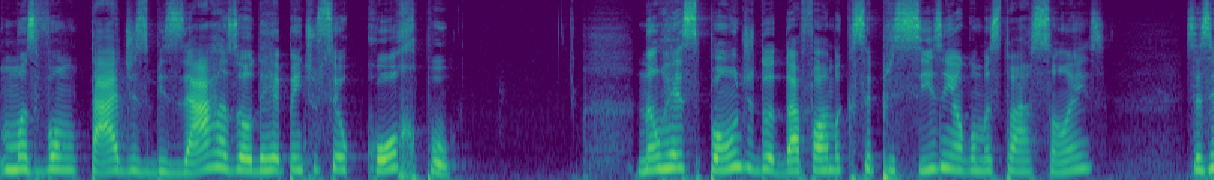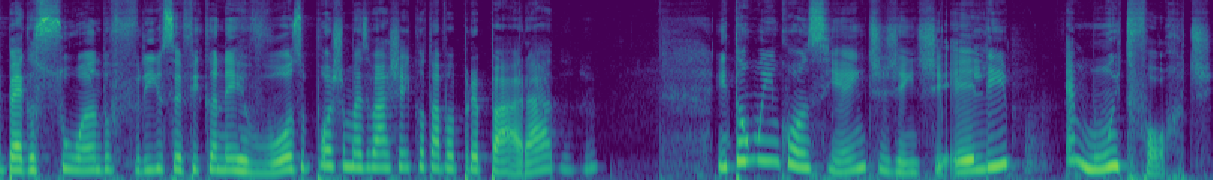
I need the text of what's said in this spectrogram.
umas vontades bizarras, ou de repente o seu corpo não responde do, da forma que você precisa em algumas situações. Você se pega suando frio, você fica nervoso. Poxa, mas eu achei que eu estava preparado. Né? Então, o inconsciente, gente, ele é muito forte.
